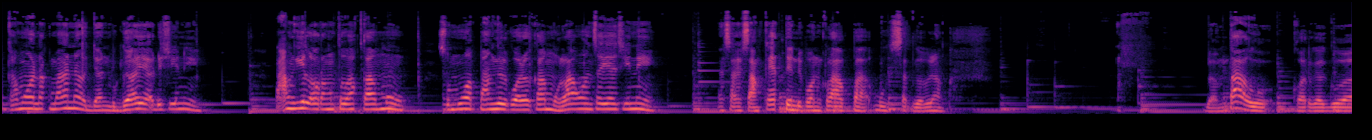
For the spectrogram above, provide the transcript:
Kamu anak mana? Jangan bergaya di sini. Panggil orang tua kamu. semua panggil keluarga kamu. Lawan saya sini. Dan saya sangketin di pohon kelapa. Buset gue bilang. Belum tahu keluarga gue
